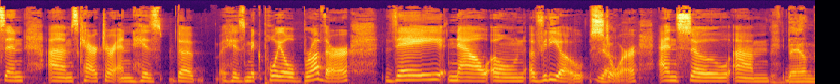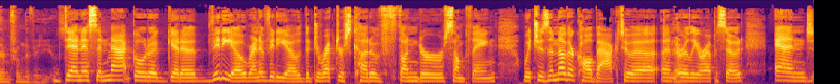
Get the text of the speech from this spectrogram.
Simpson's character and his the his McPoyle brother, they now own a video store. And so um, Ban them from the videos. Dennis and Matt go to get a video, rent a video, the director's cut of Thunder or something, which is another callback to a, an earlier episode. And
